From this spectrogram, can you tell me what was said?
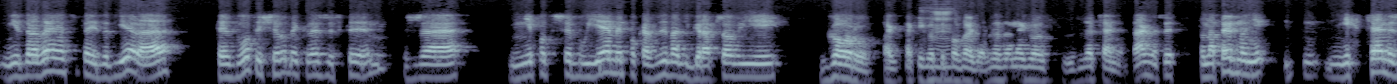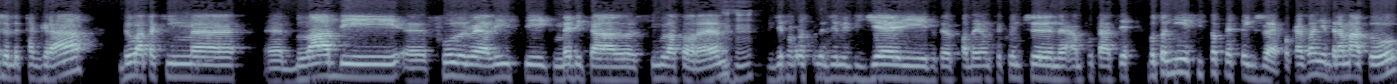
nie zdradzając tutaj za wiele, ten złoty środek leży w tym, że nie potrzebujemy pokazywać graczowi goru, tak, takiego hmm. typowego, związanego z, z leczeniem, tak? Znaczy, to na pewno nie, nie chcemy, żeby ta gra była takim e, e bloody, e, full realistic medical simulatorem, mhm. gdzie po prostu będziemy widzieli tutaj odpadające kończyny, amputacje, bo to nie jest istotne w tej grze. Pokazanie dramatu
